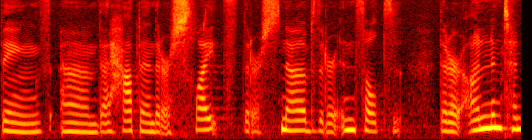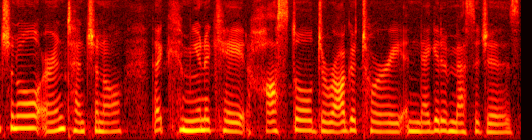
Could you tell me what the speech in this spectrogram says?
things um, that happen that are slights, that are snubs, that are insults, that are unintentional or intentional, that communicate hostile, derogatory, and negative messages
